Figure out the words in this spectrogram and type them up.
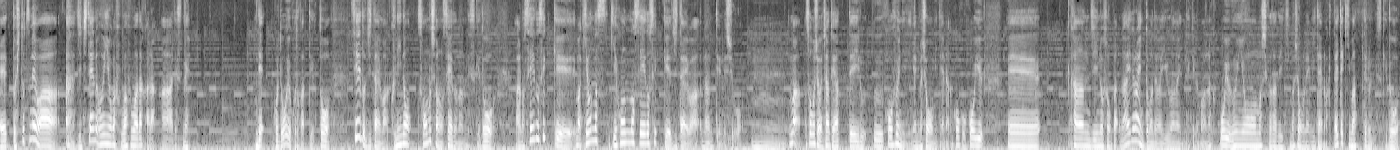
えっと、一つ目は、自治体の運用がふわふわだからあですね。で、これどういうことかっていうと、制度自体は国の総務省の制度なんですけど、あの、制度設計、まあ、基本の、基本の制度設計自体は、なんて言うんでしょう。うん、まあ、総務省がちゃんとやっている、こういう風にやりましょう、みたいな、こうこう、こういう、えー、感じの、そのガイドラインとまでは言わないんだけども、なんかこういう運用の仕方でいきましょうね、みたいなのが大体決まってるんですけど、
